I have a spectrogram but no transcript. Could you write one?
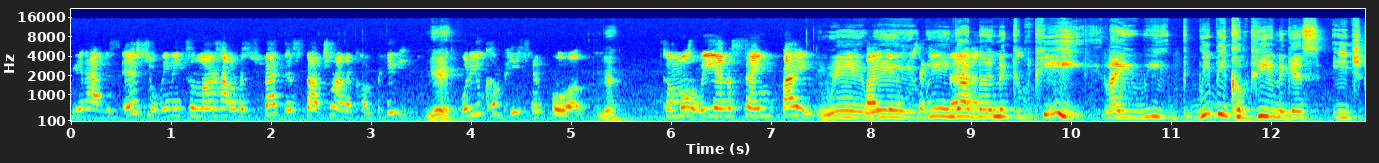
we have this issue. We need to learn how to respect and stop trying to compete. Yeah. What are you competing for? Yeah. Come on, we in the same fight. We ain't, we ain't, we ain't got nothing to compete. Like we we be competing against each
